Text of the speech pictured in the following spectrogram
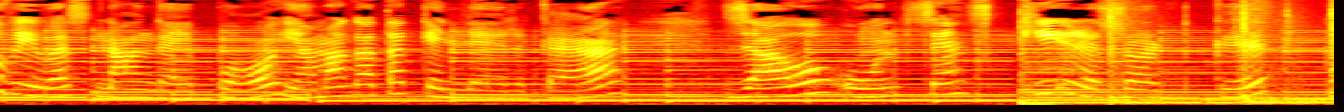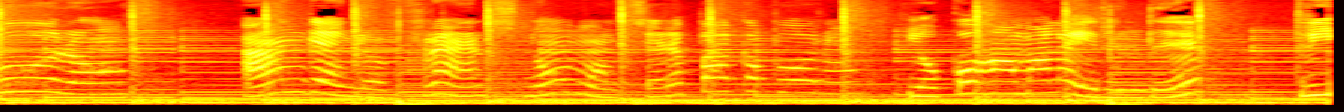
Hello நாங்கள் இப்போ யமகதா கென்ல இருக்க ஜாவோ ஓன்சென் கீ ரெசார்ட்டுக்கு போகிறோம் அங்கே எங்களோட ஃப்ரெண்ட்ஸ் ஸ்னோ மான்ஸ்டரை பார்க்க போகிறோம் யோகோஹாமால இருந்து three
